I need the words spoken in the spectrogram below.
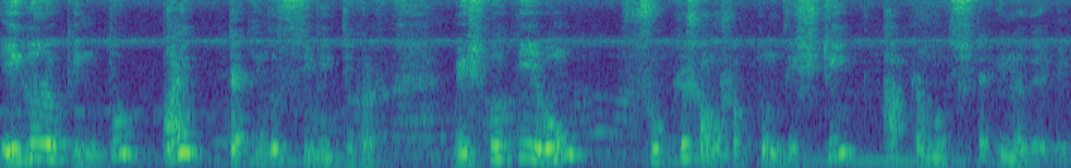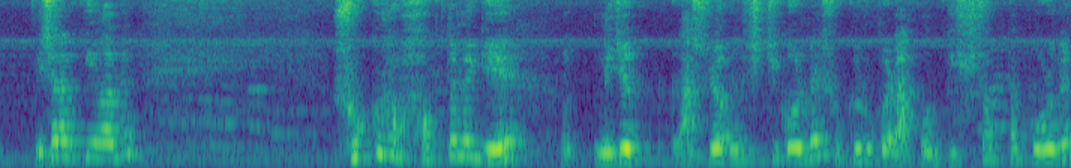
এইগুলো কিন্তু অনেকটা কিন্তু শ্রীবৃদ্ধি করে বৃহস্পতি এবং শুক্রের সমসপ্তম দৃষ্টি আপনার মধ্যে সেটা এনে দেবে। এছাড়া কি হবে? শুক্র সপ্তমে গিয়ে নিজের রাশিলগ্ন দৃষ্টি করবে, শুক্রের উপর রাহুর দৃষ্টি একটা পড়বে।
